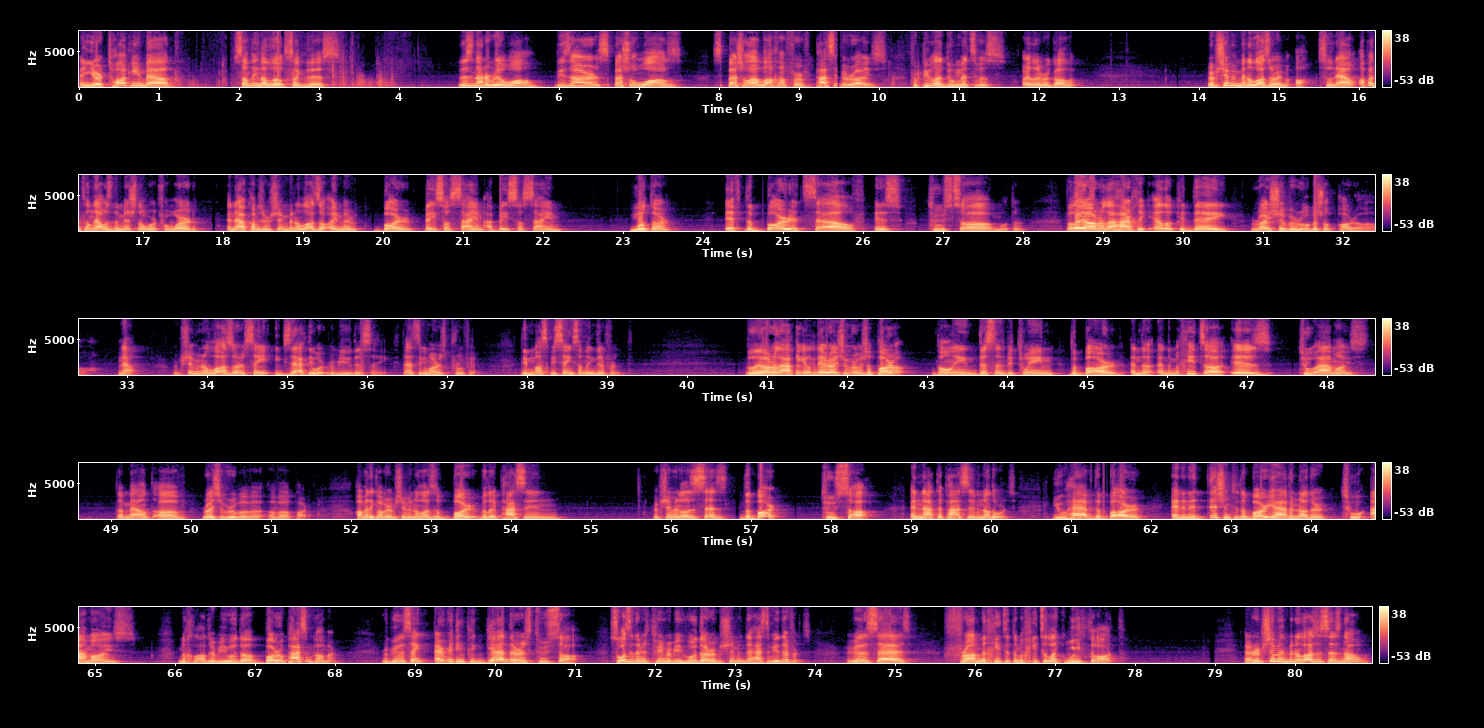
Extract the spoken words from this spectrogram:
And you're talking about something that looks like this. This is not a real wall. These are special walls, special halacha for passive heroes, for people that do mitzvahs. Rav Shimon ben Elazar. Oh, so now up until now was the Mishnah word for word, and now comes Rav Shimon ben Elazar. Oimer bar beis osayim mutar. If the bar itself is two saw mutar. Now. Rabbi Shimon and Lazar are saying exactly what Rabbi Yehuda is saying. That's the Gemara's proof here. They must be saying something different. The only distance between the bar and the and the mechitza is two amos, the amount of Rosh of Ruba of a, part. How many Shimon and Lazar bar v'loy pasin? Rabbi Shimon and Lazar says the bar, two saw, and not the passive. In other words, you have the bar and in addition to the bar, you have another two amos. Mechlad Rabbi Yehuda, baru pasim kamar. Rabbi Yehuda is saying everything together is two saw. So what's the difference between Rabbi Yehuda and Rabbi Shimon? There has to be a difference. Rabbi Yehuda says from mechitza to mechitza like we thought, and Rabbi Shimon ben Elazar says no,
